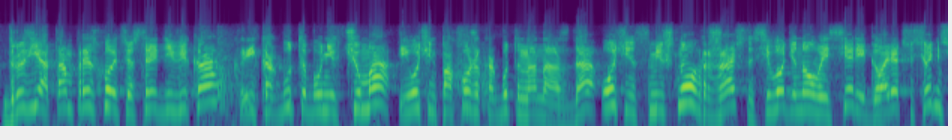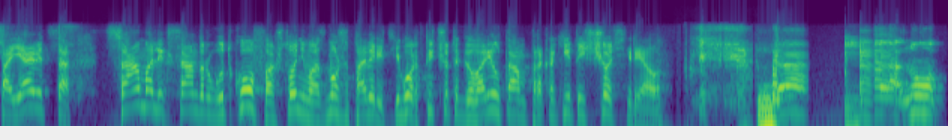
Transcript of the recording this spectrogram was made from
Друзья, там происходит все средние века, и как будто бы у них чума, и очень похоже как будто на нас, да? Очень смешно, ржачно. Сегодня новые серии. Говорят, что сегодня появится сам Александр Гудков, во что невозможно поверить. Егор, ты что-то говорил там про какие-то еще сериалы. Да, ну,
